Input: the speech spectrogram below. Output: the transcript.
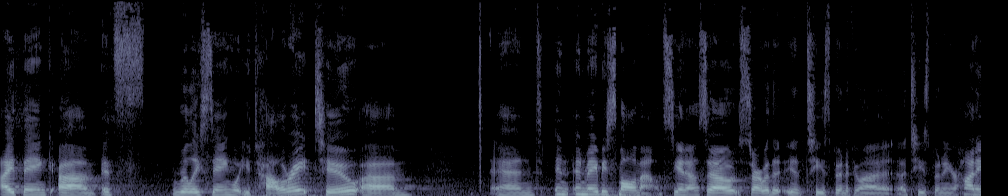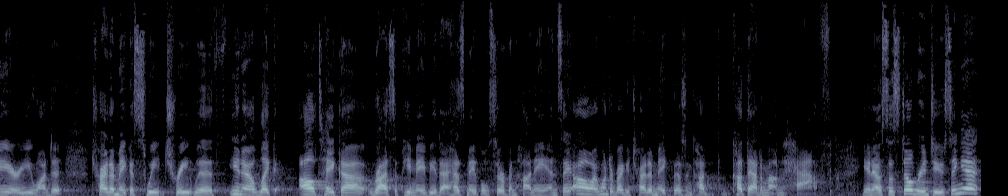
I think um, it's really seeing what you tolerate too, um, and in, in maybe small amounts. You know, so start with a, a teaspoon if you want a, teaspoon of your honey, or you want to try to make a sweet treat with, you know, like I'll take a recipe maybe that has maple syrup and honey and say, oh, I wonder if I could try to make this and cut cut that amount in half. You know, so still reducing it,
